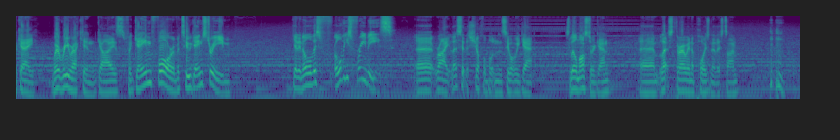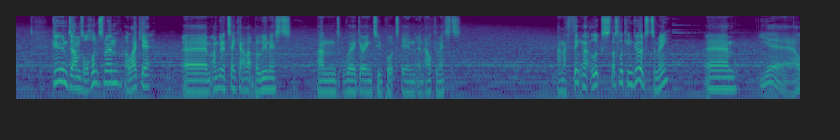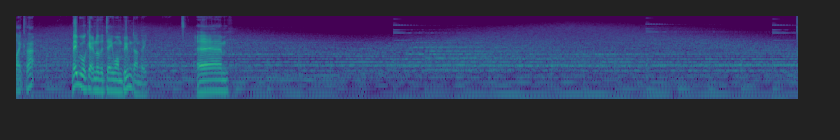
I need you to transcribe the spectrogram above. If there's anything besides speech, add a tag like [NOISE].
Okay, we're re-wrecking, guys, for game four of a two-game stream. Getting all this, all these freebies. Uh, right, let's hit the shuffle button and see what we get. It's a little monster again. Um, let's throw in a poisoner this time. [CLEARS THROAT] Goon, Damsel, Huntsman. I like it. Um, I'm going to take out that Balloonist, and we're going to put in an Alchemist. And I think that looks that's looking good to me. Um, yeah, I like that. Maybe we'll get another day one Boom Dandy. Um,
